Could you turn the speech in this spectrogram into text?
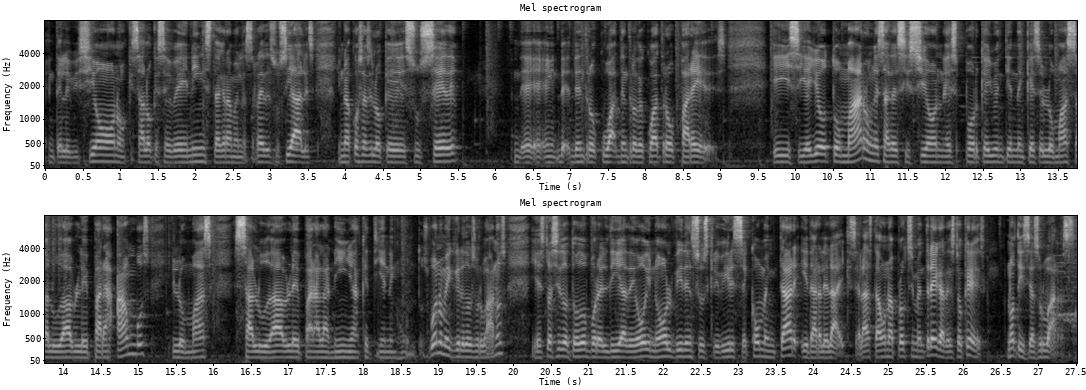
en televisión o quizá lo que se ve en Instagram, en las redes sociales, y una cosa es lo que sucede dentro, dentro de cuatro paredes. Y si ellos tomaron esa decisión es porque ellos entienden que es lo más saludable para ambos y lo más saludable para la niña que tienen juntos. Bueno, mis queridos urbanos, y esto ha sido todo por el día de hoy. No olviden suscribirse, comentar y darle like. Será hasta una próxima entrega de esto que es Noticias Urbanas.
